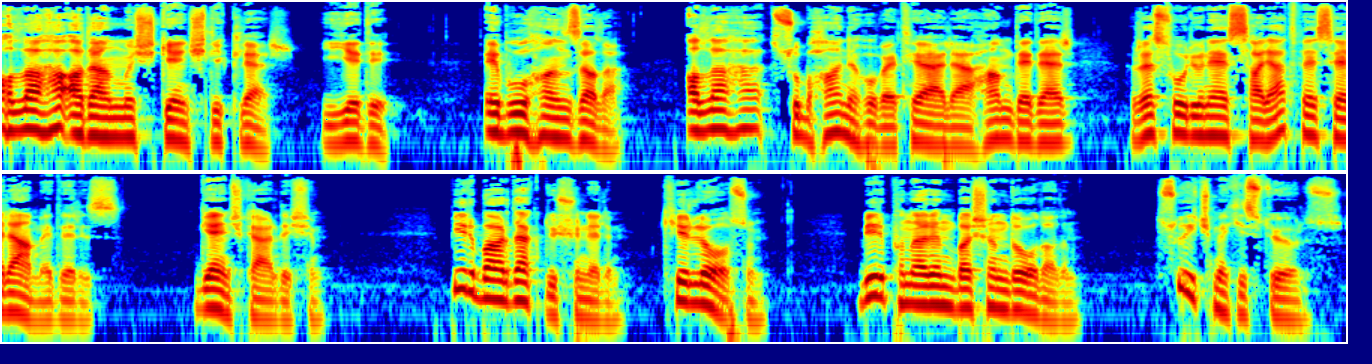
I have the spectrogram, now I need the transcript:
Allah'a adanmış gençlikler 7. Ebu Hanzala Allah'a subhanehu ve Teala hamd eder, Resulüne salat ve selam ederiz. Genç kardeşim, bir bardak düşünelim, kirli olsun. Bir pınarın başında olalım. Su içmek istiyoruz.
